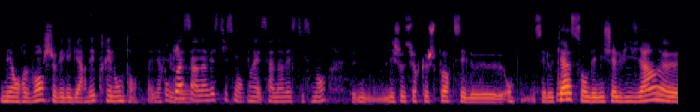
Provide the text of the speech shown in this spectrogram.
Mais en revanche, je vais les garder très longtemps. C'est-à-dire Pour toi, c'est un investissement. Oui, c'est un investissement. Les chaussures que je porte, c'est le, c'est le cas, ce sont des Michel Vivien. Euh,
